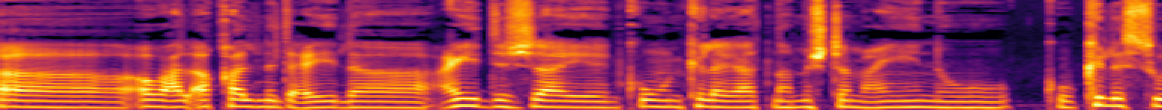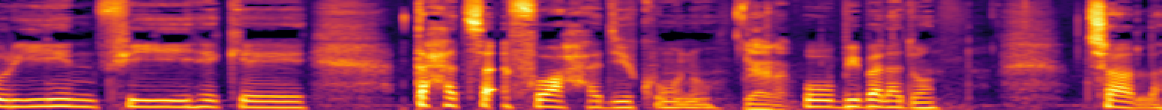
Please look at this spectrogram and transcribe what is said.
آه، أو على الأقل ندعي لعيد الجاي نكون كلياتنا مجتمعين وكل السوريين في هيك تحت سقف واحد يكونوا. يا رب. وببلدهم. إن شاء الله.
